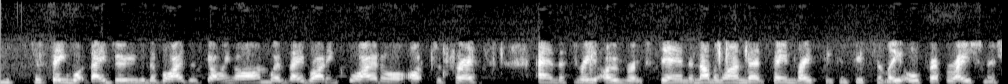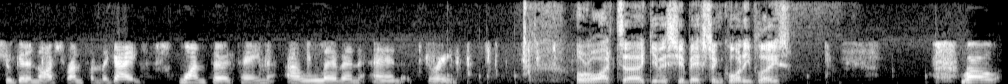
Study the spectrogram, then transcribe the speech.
to see what they do with the visors going on, whether they ride in quiet or ought to press. And the three overextend, another one that's been racing consistently all preparation and she'll get a nice run from the gate. 1, 13, 11 and 3. All right, uh, give us your best and quaddy, please. Well,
